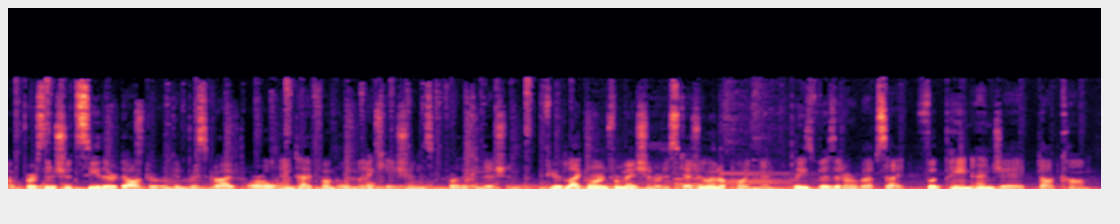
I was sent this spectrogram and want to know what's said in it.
a person should see their doctor who can prescribe oral antifungal medications for the condition. If you would like more information or to schedule an appointment, please visit our website, footpainnj.com.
